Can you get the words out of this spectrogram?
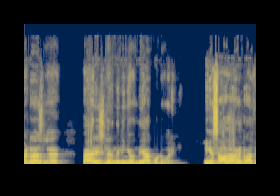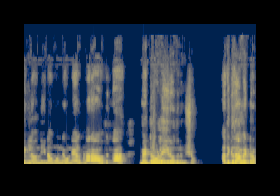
மெட்ராஸில் பாரிஸ்லேருந்து நீங்கள் வந்து ஏர்போர்ட்டுக்கு வரீங்க. நீங்கள் சாதாரண டிராஃபிக்கில் வந்தீங்கன்னா ஒன்று ஒன்றே ஏழு மணி நேரம் ஆகுதுன்னா மெட்ரோவில் இருபது நிமிஷம். அதுக்கு தான் மெட்ரோ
